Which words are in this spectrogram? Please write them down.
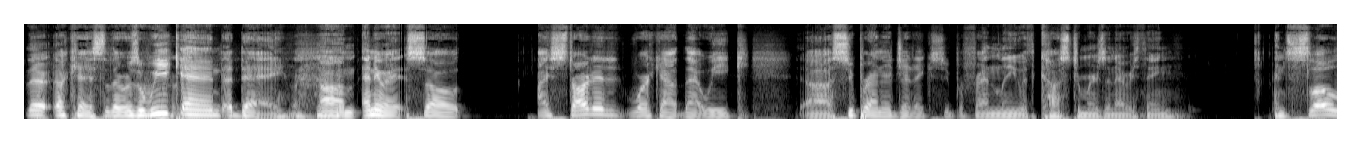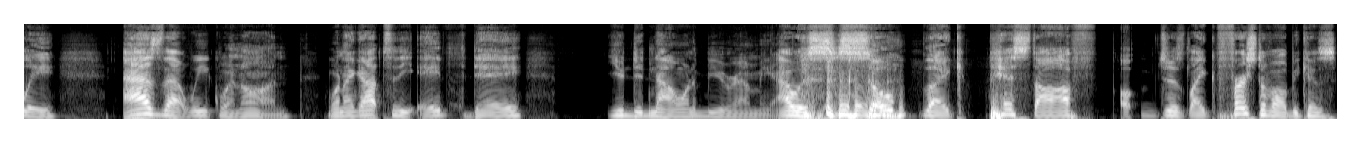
there okay so there was a weekend a day. Um anyway so i started workout that week uh, super energetic super friendly with customers and everything. And slowly as that week went on when i got to the eighth day you did not want to be around me. I was so like pissed off just like first of all because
